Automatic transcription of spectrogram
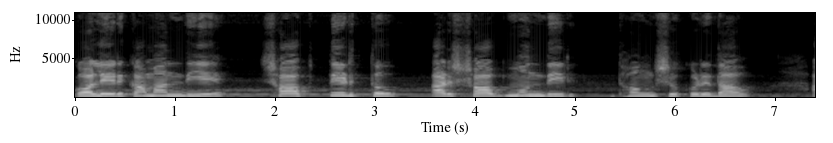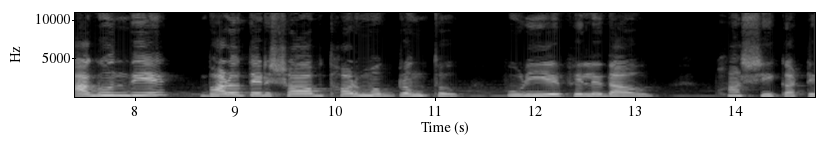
কলের কামান দিয়ে সব তীর্থ আর সব মন্দির ধ্বংস করে দাও। আগুন দিয়ে ভারতের সব ধর্মগ্রন্থ পুড়িয়ে ফেলে দাও, ফাঁসি কাটে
